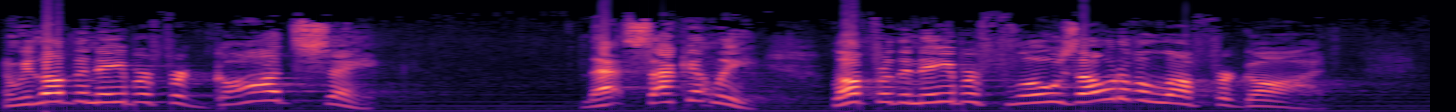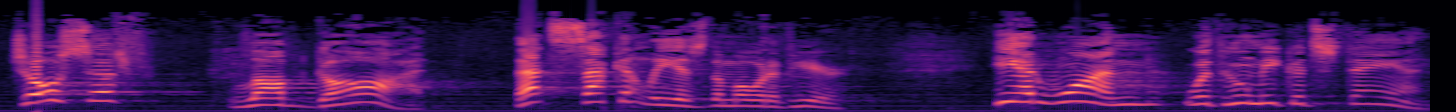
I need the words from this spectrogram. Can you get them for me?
And we love the neighbor for God's sake. That secondly, love for the neighbor flows out of a love for God. Joseph loved God. That secondly is the motive here. He had one with whom he could stand.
